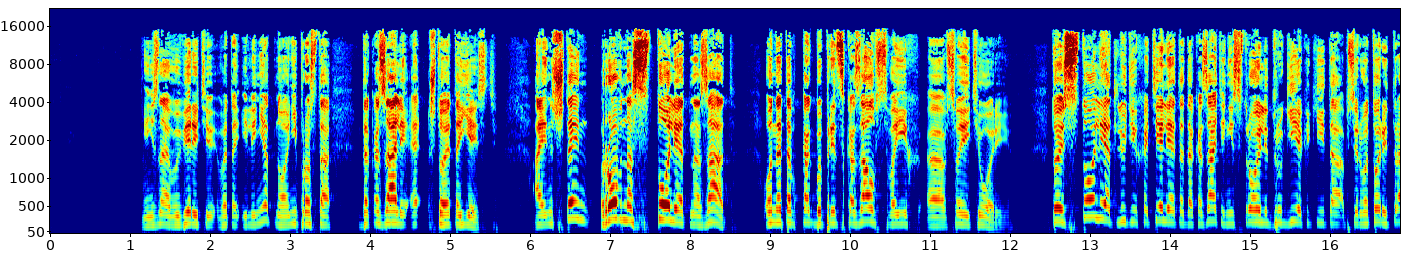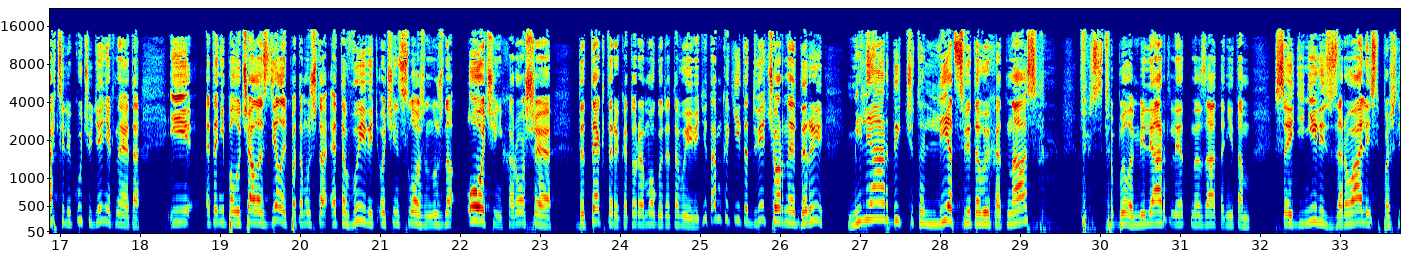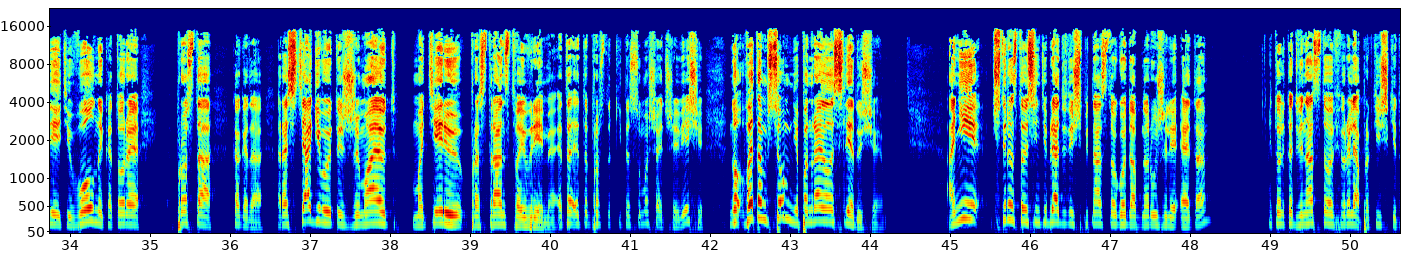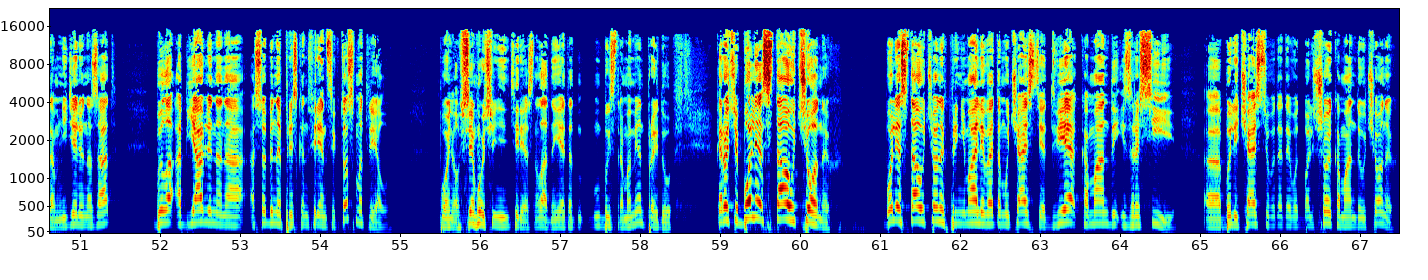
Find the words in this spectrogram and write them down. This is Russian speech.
Я не знаю, вы верите в это или нет, но они просто доказали, э, что это есть. А Эйнштейн ровно сто лет назад, он это как бы предсказал в, своих, в своей теории. То есть сто лет люди хотели это доказать, они строили другие какие-то обсерватории, тратили кучу денег на это, и это не получалось сделать, потому что это выявить очень сложно. Нужно очень хорошие детекторы, которые могут это выявить. И там какие-то две черные дыры, миллиарды что-то лет световых от нас, то есть это было миллиард лет назад, они там соединились, взорвались, пошли эти волны, которые просто, как это, растягивают и сжимают материю, пространство и время. Это, это просто какие-то сумасшедшие вещи. Но в этом всем мне понравилось следующее. Они 14 сентября 2015 года обнаружили это, и только 12 февраля, практически там неделю назад, было объявлено на особенной пресс-конференции. Кто смотрел? Понял, всем очень интересно. Ладно, я этот быстро момент пройду. Короче, более 100 ученых, более 100 ученых принимали в этом участие, две команды из России. Э, были частью вот этой вот большой команды ученых.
